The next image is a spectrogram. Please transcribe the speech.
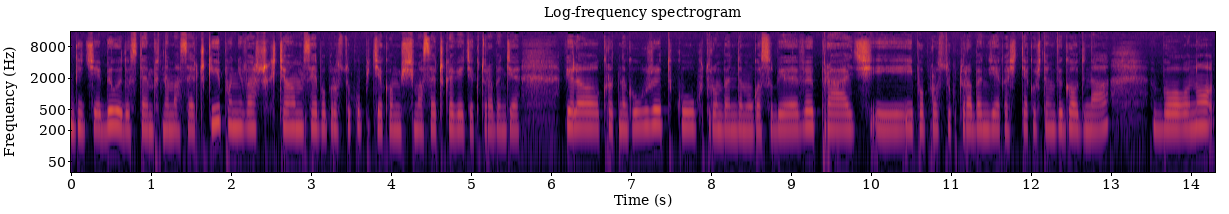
gdzie były dostępne maseczki, ponieważ chciałam sobie po prostu kupić jakąś maseczkę, wiecie, która będzie wielokrotnego użytku, którą będę mogła sobie wyprać i, i po prostu, która będzie jakaś, jakoś tam wygodna, bo no,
